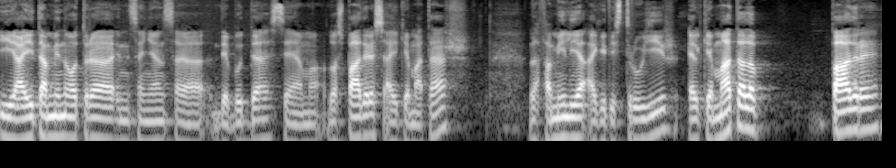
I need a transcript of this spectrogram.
Y hay también otra enseñanza de Buda, se llama, los padres hay que matar, la familia hay que destruir, el que mata al padre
